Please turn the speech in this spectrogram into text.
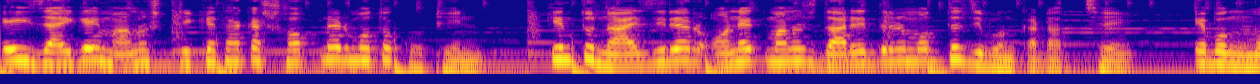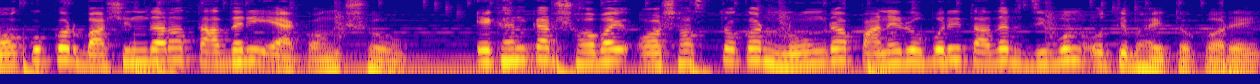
এই জায়গায় মানুষ টিকে থাকা স্বপ্নের মতো কঠিন। কিন্তু নাইজেরিয়ার অনেক মানুষ দারিদ্র্যের মধ্যে জীবন কাটাচ্ছে, এবং মকোকোর বাসিন্দারা তাদেরই এক অংশ। এখানকার সবাই অস্বাস্থ্যকর নোংরা পানির উপরই তাদের জীবন অতিবাহিত করে।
